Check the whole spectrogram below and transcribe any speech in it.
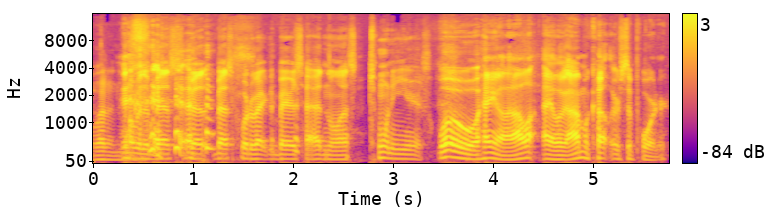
what a Probably the best, best best quarterback the Bears had in the last twenty years. Whoa, hang on. I, li- hey, look, I'm a Cutler supporter.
